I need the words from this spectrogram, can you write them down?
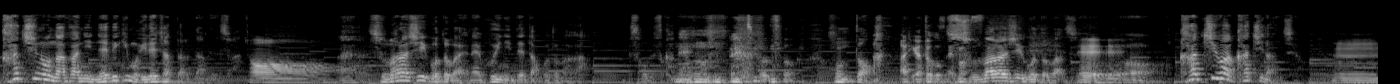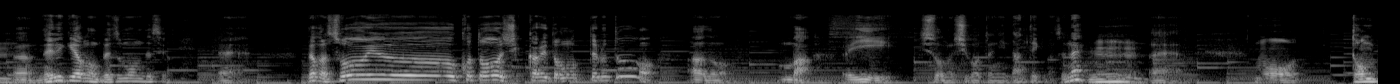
価値の中に値引きも入れちゃったらダメですわ。ああ。ええ素晴らしい言葉やね、不意に出た言葉が。そうですかね。そうそう、本当。ありがとうございます。素晴らしい言葉ですよ、ええうん。価値は価値なんですよ。うん。うん、値引きはもう別物ですよ、ええだからそういうことをしっかりと思ってるとあのまあいいその仕事になっていきますよね、うん。えもう、ドン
